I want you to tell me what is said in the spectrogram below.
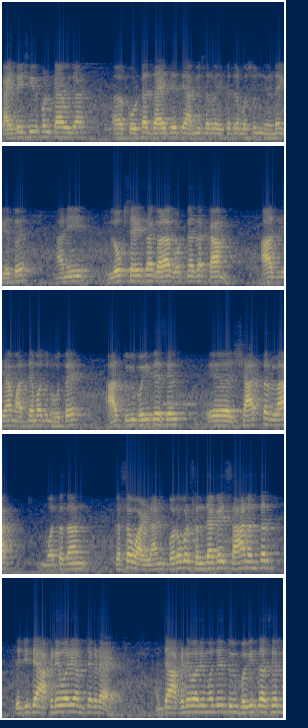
कायदेशीर पण काय उद्या कोर्टात जायचं आहे ते आम्ही सर्व एकत्र बसून निर्णय घेतो आहे आणि लोकशाहीचा गळा घोटण्याचं काम आज ह्या माध्यमातून होतं आहे आज तुम्ही बघितले असेल शहात्तर लाख मतदान कसं वाढलं आणि बरोबर संध्याकाळी सहा नंतर त्याची ती आकडेवारी आमच्याकडे आहे. आणि त्या आकडेवारीमध्ये तुम्ही बघितलं असेल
